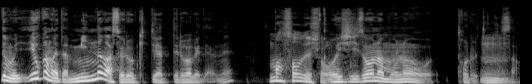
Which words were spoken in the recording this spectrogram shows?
でもよく考えたらみんながそれをきっとやってるわけだよね。まあそうでしょう。美味しそうなものを撮るとかさ。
